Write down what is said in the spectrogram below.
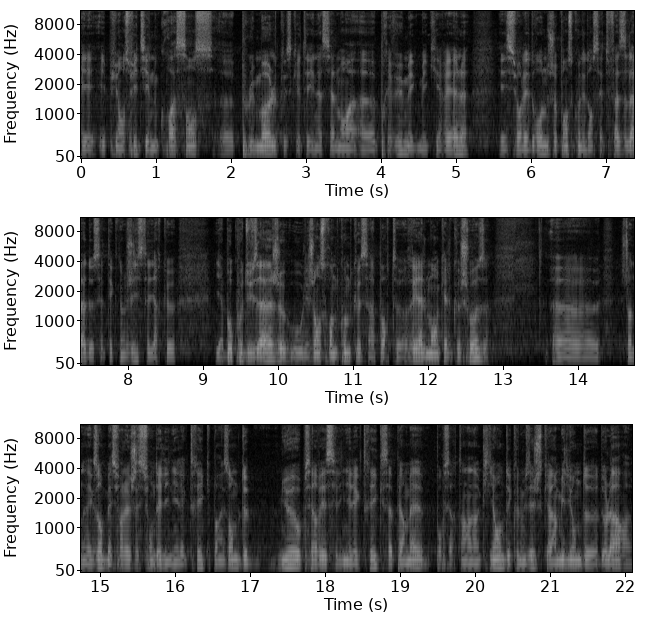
Et, puis ensuite, il y a une croissance euh, plus molle que ce qui était initialement euh, prévu, mais, qui est réelle. Et sur les drones, je pense qu'on est dans cette phase-là de cette technologie, c'est-à-dire qu'il y a beaucoup d'usages où les gens se rendent compte que ça apporte réellement quelque chose. Euh, je donne un exemple, mais sur la gestion des lignes électriques, par exemple, de mieux observer ces lignes électriques, ça permet pour certains clients d'économiser jusqu'à un million de dollars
